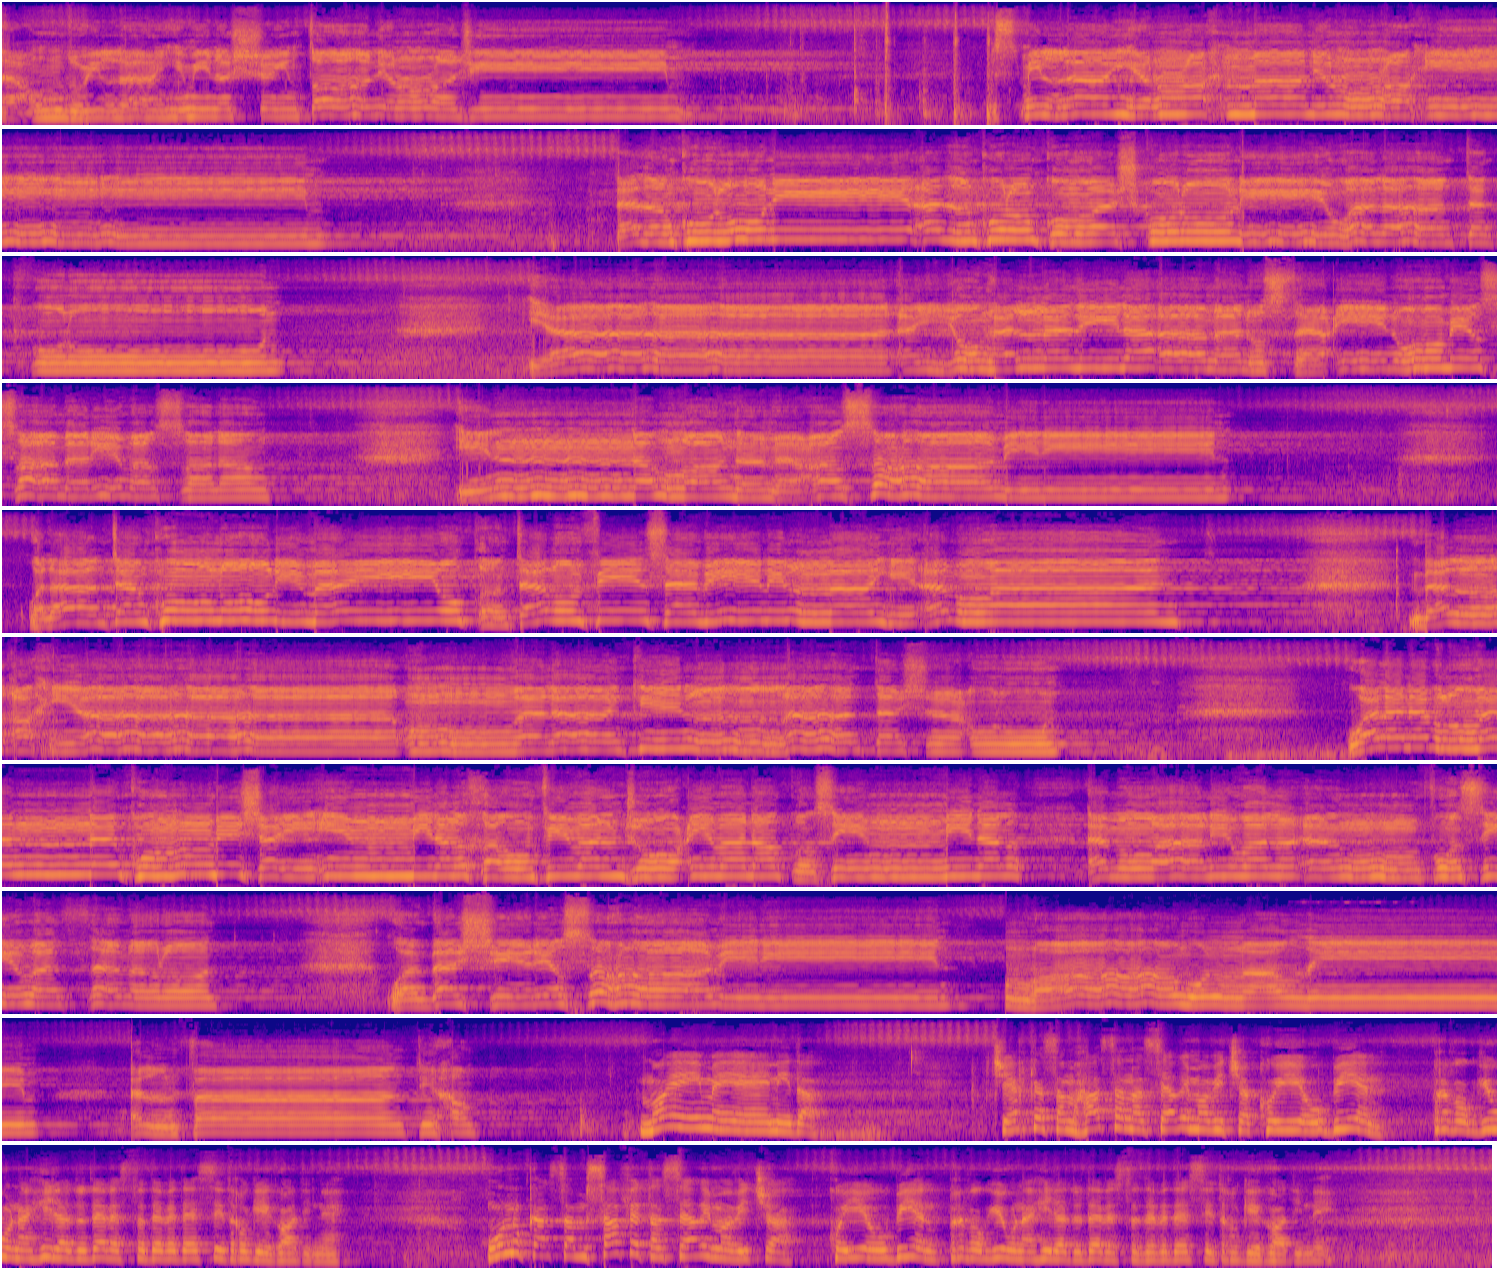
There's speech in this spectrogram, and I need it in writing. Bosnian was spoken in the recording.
أعوذ بالله من الشيطان الرجيم. بسم الله الرحمن الرحيم. فاذكروني أذكركم واشكروا لي ولا تكفرون. آمنوا استعينوا بالصبر والصلاة. إن الله مع الصابرين. ولا تكونوا لمن يقتل في سبيل الله أموات بل أحياء لا تشعرون ولنبلونكم بشيء من الخوف والجوع ونقص من الأموال والأنفس والثمرات. وبشر الصابرين. الله العظيم. الفاتحة Moje ime je Enida. Čerka sam Hasana Selimovića koji je ubijen 1. juna 1992. godine. Unuka sam Safeta Selimovića koji je ubijen 1. juna 1992. godine.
